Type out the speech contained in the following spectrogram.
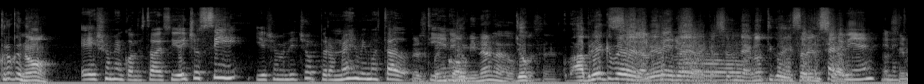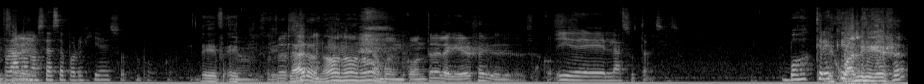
creo que no. Ellos me han contestado eso. Yo he dicho sí, y ellos me han dicho, pero no es el mismo estado. Pero se pueden combinar las dos Yo, cosas. habría que ver, Sí, habría que ver, hay que hacer un diagnóstico no diferencial. sale bien. No en este programa sale no se hace apología de eso tampoco. Eh, eh, No, eh, claro, no, no, no. Estamos en contra de la guerra y de esas cosas. Y de las sustancias. ¿Vos ¿De crees que Juan Luis Guerra?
